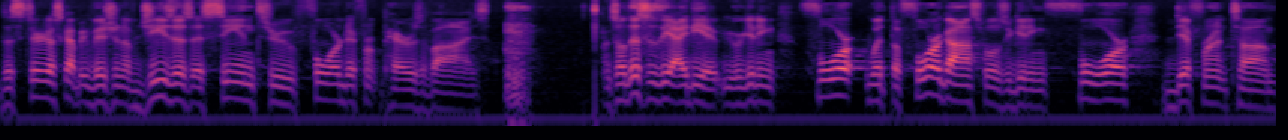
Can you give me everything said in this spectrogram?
the stereoscopic vision of Jesus is seen through four different pairs of eyes. and so this is the idea. You're getting four, with the four gospels, you're getting four different um,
